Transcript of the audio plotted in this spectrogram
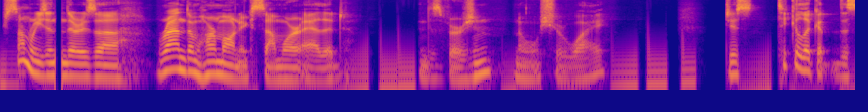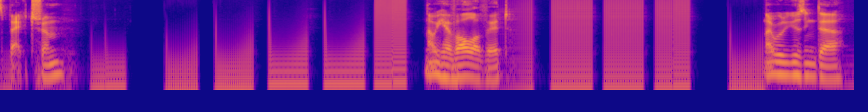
For some reason, there is a random harmonic somewhere added in this version. No sure why. Just take a look at the spectrum. Now we have all of it. Now we're using the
